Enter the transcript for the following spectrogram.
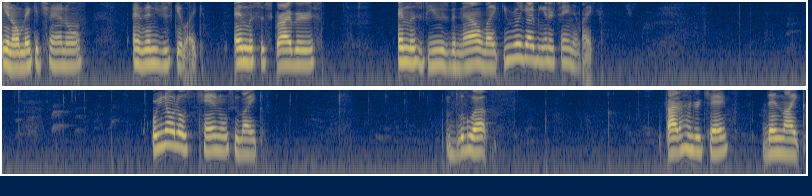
you know, make a channel and then you just get like endless subscribers, endless views, but now like you really got to be entertaining like or you know those channels who like blew up, got 100k, then like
